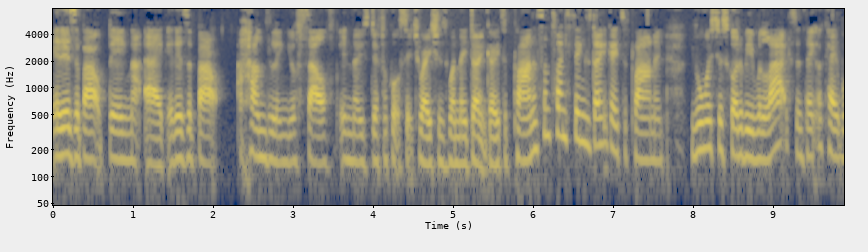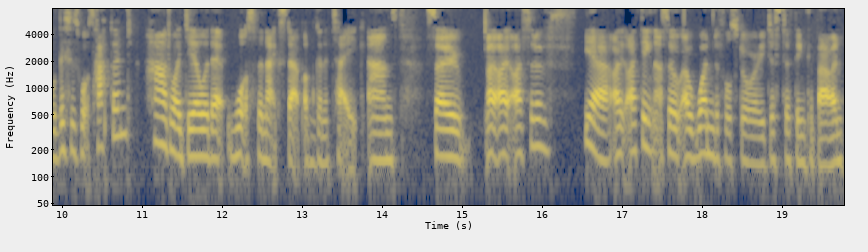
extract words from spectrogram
it is about being that egg. It is about handling yourself in those difficult situations when they don't go to plan. And sometimes things don't go to plan and you've almost just got to be relaxed and think, okay, well, this is what's happened. How do I deal with it? What's the next step I'm going to take? And so I, I sort of yeah, I, I, think that's a, a, wonderful story just to think about. And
